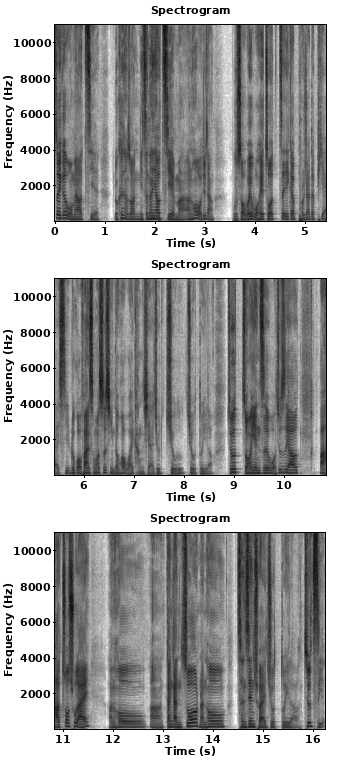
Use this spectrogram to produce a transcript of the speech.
这个我们要接，卢克想说你真的要接吗？然后我就讲无所谓，我会做这一个 project 的 PIC。如果发生什么事情的话，我会扛起来就就就对了。就总而言之，我就是要把它做出来，然后啊敢敢做，然后呈现出来就对了。就只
